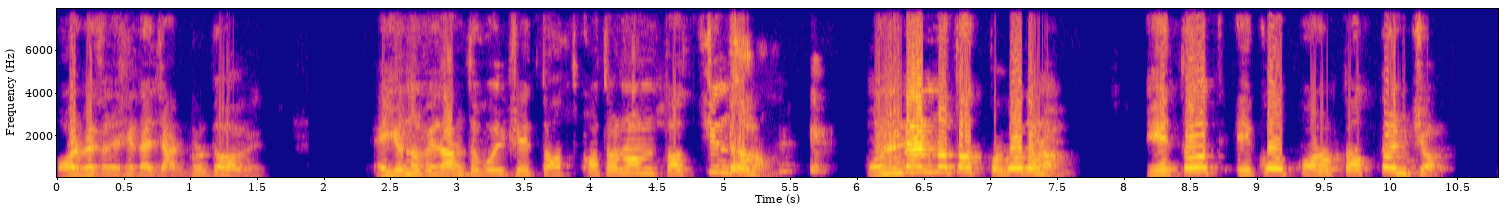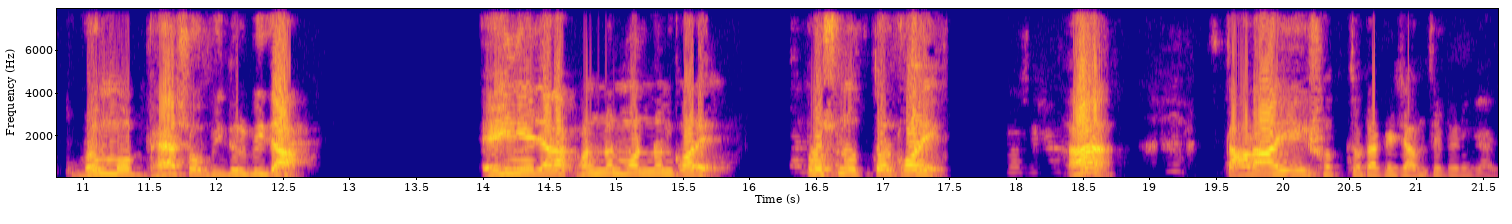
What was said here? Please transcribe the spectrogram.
ওর ভেতরে সেটা জাগ্রত হবে। এই জন্য বেদান্ত বলছে, তৎকথনম তৎচিন্তনম অন্যান্য তৎপ্রবোধনম এ এতৎ একো পরতত্ত্বঞ্চ, ব্রহ্মভ্যাস ও বিদুর্বিদা। এই নিয়ে যারা খণ্ডন মণ্ডন করে প্রশ্ন উত্তর করে হ্যাঁ তারা এই সত্যটাকে জানতে পেরে যায়।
